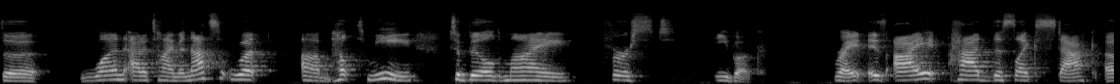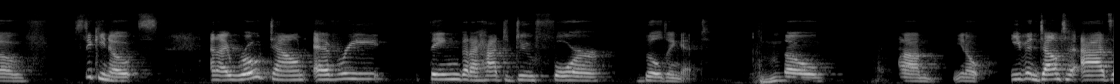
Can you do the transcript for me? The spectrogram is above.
the one at a time. And that's what um, helped me to build my first ebook, right? Is I had this like stack of sticky notes and I wrote down every thing that I had to do for building it. Mm-hmm. So, um, you know, even down to ads.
